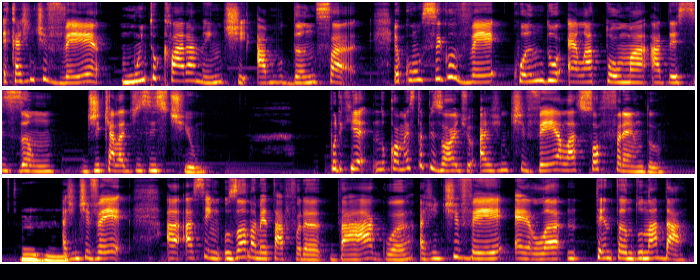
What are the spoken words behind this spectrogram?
é que a gente vê muito claramente a mudança. Eu consigo ver quando ela toma a decisão de que ela desistiu. Porque no começo do episódio a gente vê ela sofrendo. Uhum. A gente vê, assim, usando a metáfora da água, a gente vê ela tentando nadar.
